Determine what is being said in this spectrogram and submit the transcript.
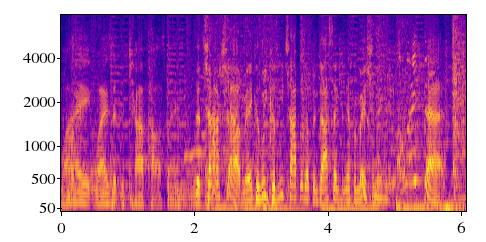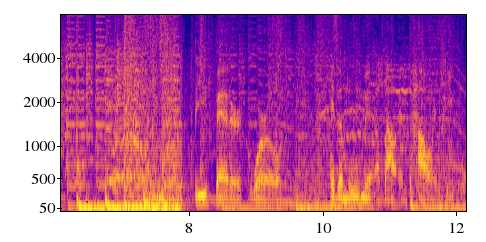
Why? Why is it the chop house, man? The Chop Shop, man, because we because we chop it up and dissect the information in here. I like that. Be Better World is a movement about empowering people.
